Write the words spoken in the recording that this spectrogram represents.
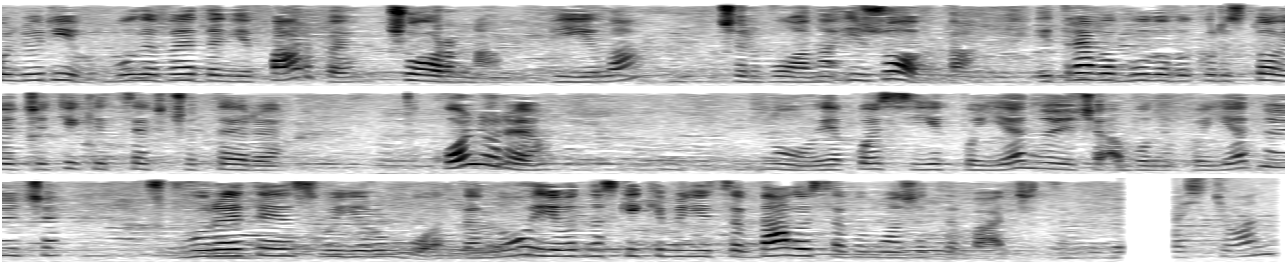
кольорів. Були видані фарби чорна, біла, червона і жовта. І треба було використовуючи тільки цих чотири кольори, ну якось їх поєднуючи або не поєднуючи, створити свої роботи. Ну і от наскільки мені це вдалося, ви можете бачити. Бастіон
